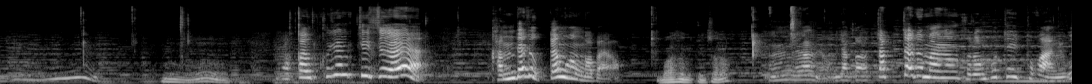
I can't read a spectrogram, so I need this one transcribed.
음. 음. 음. 약간 크림치즈에 감자를 으깬 건가 봐요. 맛은 괜찮아? 음, 약간- 약간 짭짜름한 그런 포테이토가 아니고?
